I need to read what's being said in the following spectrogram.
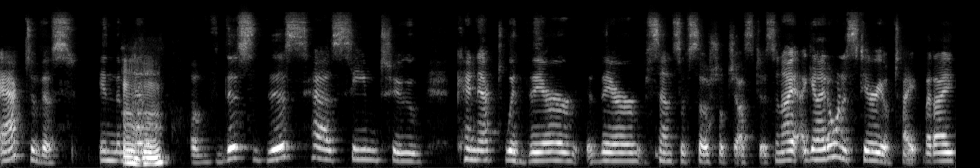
activists in the mm-hmm. middle of this. This has seemed to connect with their their sense of social justice. And I again, I don't want to stereotype, but I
